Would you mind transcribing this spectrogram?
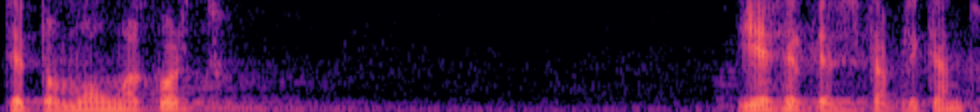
se tomó un acuerdo. Y es el que se está aplicando.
